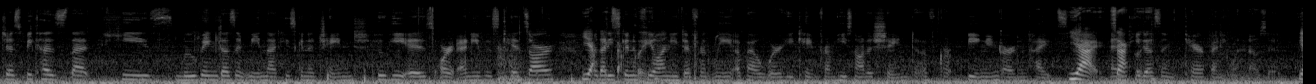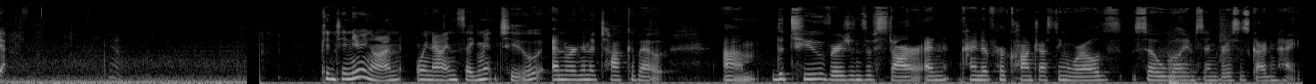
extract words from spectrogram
just because that he's moving doesn't mean that he's going to change who he is or any of his kids are. Yeah, or that he's going to feel any differently about where he came from. He's not ashamed of gar- being in Garden Heights. Yeah, exactly. And he doesn't care if anyone knows it. Yeah. Yeah. Continuing on, we're now in segment two, and we're going to talk about um, the two versions of Starr and kind of her contrasting worlds. So Williamson versus Garden Height,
